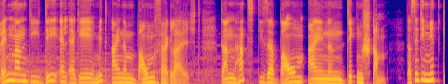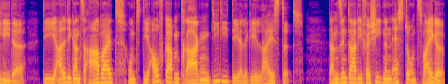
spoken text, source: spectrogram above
Wenn man die DLRG mit einem Baum vergleicht, dann hat dieser Baum einen dicken Stamm. Das sind die Mitglieder, die all die ganze Arbeit und die Aufgaben tragen, die die DLRG leistet. Dann sind da die verschiedenen Äste und Zweige.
